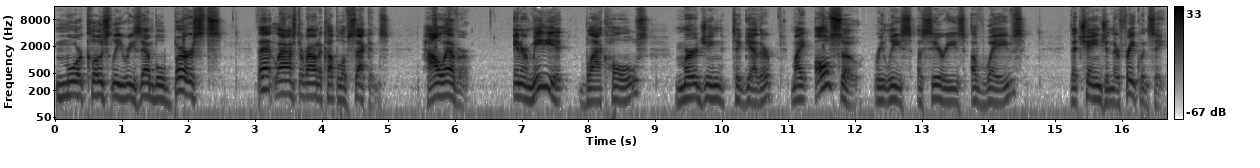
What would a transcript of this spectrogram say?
more closely resemble bursts that last around a couple of seconds. However, intermediate black holes merging together might also release a series of waves that change in their frequency.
